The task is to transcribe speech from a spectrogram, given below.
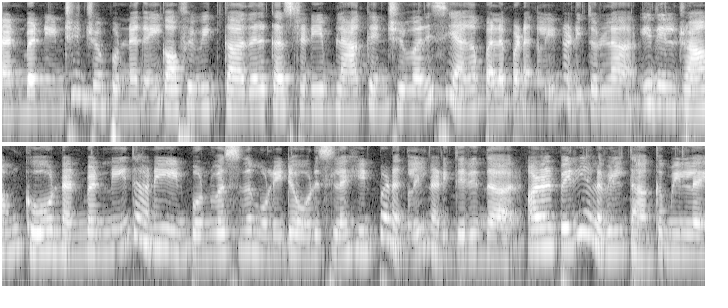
Nanban Endrendrum Punnagai Coffee with Kadhal Custody Black என்று வரிசையாக பல படங்களில் நடித்துள்ளார். இதில் ராம் கோ நண்பன் நீதானே என் பொன் வசந்தம் உள்ளிட்ட ஒரு சில ஹிட் படங்களில் நடித்திருந்தார். ஆனால் பெரிய அளவில் தாக்கம் இல்லை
